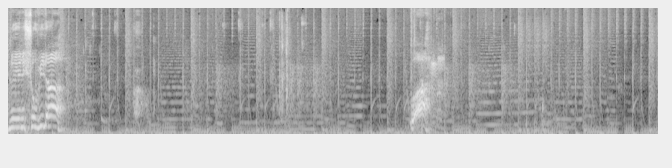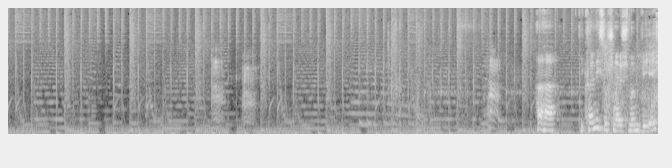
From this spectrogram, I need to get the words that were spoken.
Ach nee, nicht schon wieder. Uah. Haha, die können nicht so schnell schwimmen wie ich.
